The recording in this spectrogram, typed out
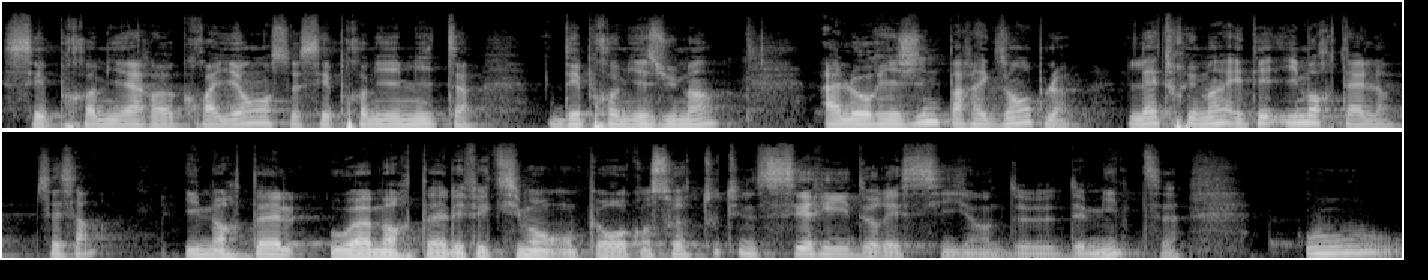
ces premières euh, croyances, ces premiers mythes des premiers humains. À l'origine, par exemple, l'être humain était immortel, c'est ça? Immortel ou amortel, effectivement, on peut reconstruire toute une série de récits, hein, de, mythes, où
